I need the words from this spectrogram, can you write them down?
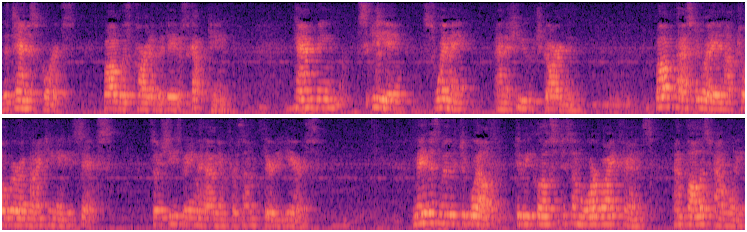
the tennis courts. Bob was part of the Davis Cup team. Camping, skiing, swimming, and a huge garden. Bob passed away in October of 1986, so she's been without him for some 30 years. Mavis moved to Guelph to be close to some war-wide friends and Paula's family,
